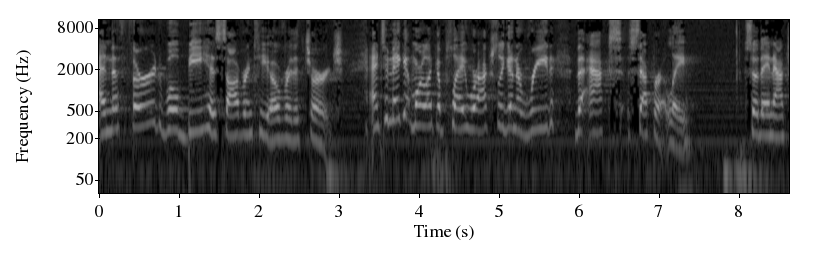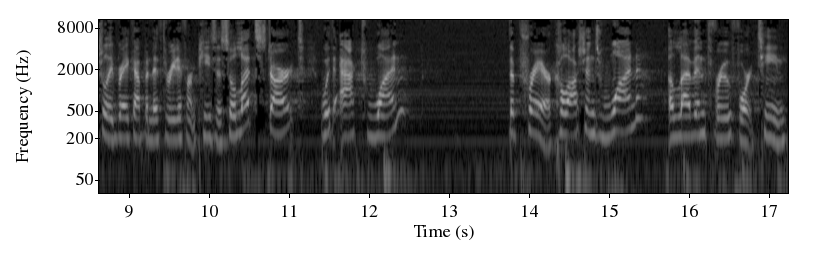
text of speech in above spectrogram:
And the third will be his sovereignty over the church. And to make it more like a play, we're actually going to read the acts separately. So they naturally break up into three different pieces. So let's start with Act 1, the prayer. Colossians 1 11 through 14.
